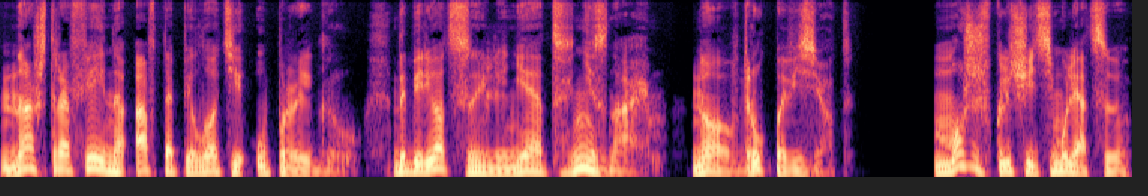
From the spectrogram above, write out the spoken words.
Наш трофей на автопилоте упрыгал. Доберется или нет, не знаем, но вдруг повезет. «Можешь включить симуляцию?»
